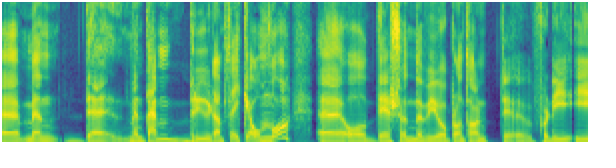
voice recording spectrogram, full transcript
eh, men, men dem bryr de seg ikke om nå, eh, og det skjønner vi jo blant annet fordi i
